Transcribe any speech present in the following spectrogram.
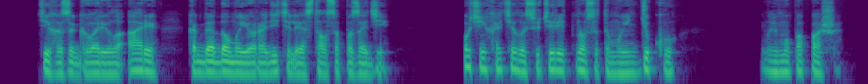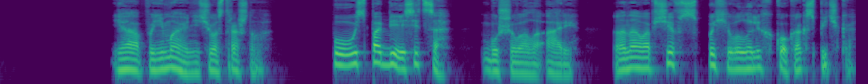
— тихо заговорила Ари, когда дом ее родителей остался позади. Очень хотелось утереть нос этому индюку, моему папаше. Я понимаю, ничего страшного. «Пусть побесится», — бушевала Ари. Она вообще вспыхивала легко, как спичка.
